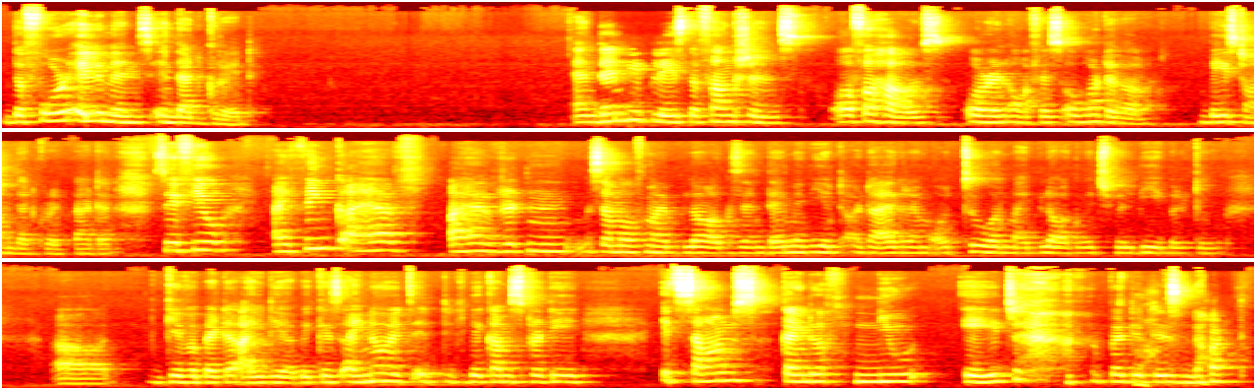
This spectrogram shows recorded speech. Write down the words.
the four elements in that grid and then we place the functions of a house or an office or whatever based on that grid pattern. So if you i think i have i have written some of my blogs and there may be a, diagram or two on my blog which will be able to uh, give a better idea because i know it, it, it becomes pretty it sounds kind of new age but it is not.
